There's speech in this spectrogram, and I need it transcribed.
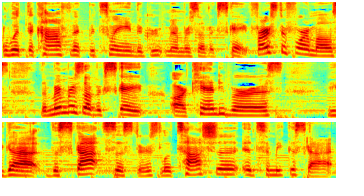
with the conflict between the group members of Xscape. First and foremost, the members of Xscape are Kandi Burruss, you got the Scott sisters, Latasha and Tamika Scott,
